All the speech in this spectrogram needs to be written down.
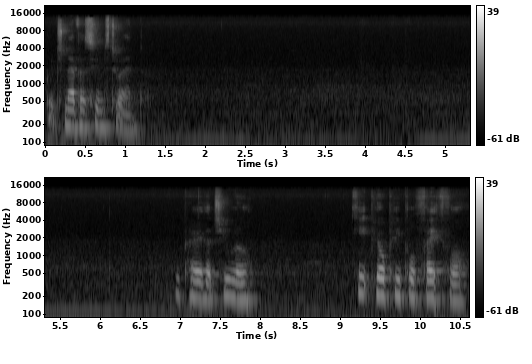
which never seems to end. We pray that you will keep your people faithful,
